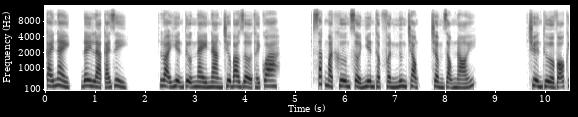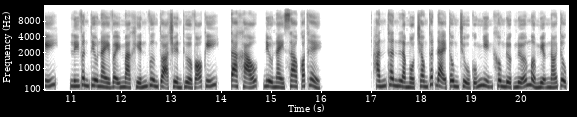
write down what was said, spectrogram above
Cái này, đây là cái gì? Loại hiện tượng này nàng chưa bao giờ thấy qua. Sắc mặt Khương sở nhiên thập phần ngưng trọng, trầm giọng nói. Truyền thừa võ kỹ, Lý Vân Tiêu này vậy mà khiến vương tọa truyền thừa võ kỹ, ta kháo, điều này sao có thể? Hắn thân là một trong thất đại tông chủ cũng nhìn không được nữa mở miệng nói tục.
